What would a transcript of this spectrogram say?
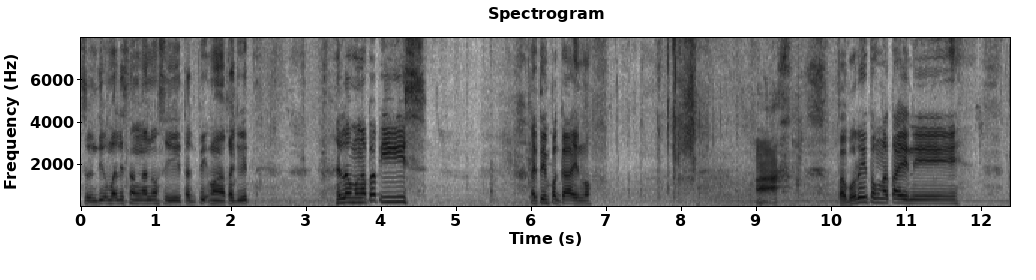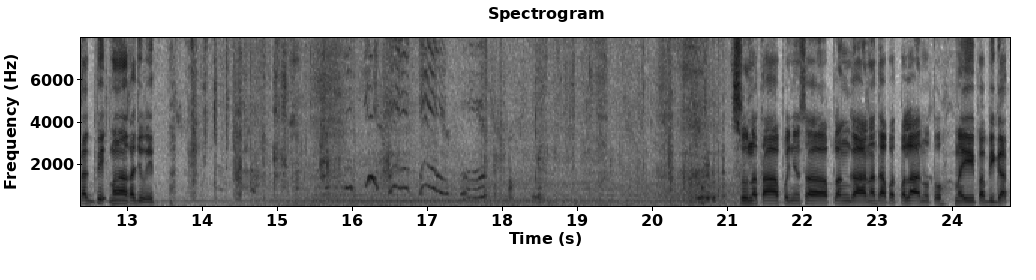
So hindi umalis ng ano si Tagpi mga kajuit. Hello mga papis. Ito yung pagkain mo. Ah. Paboritong atay ni Tagpi mga kajuit. So natapon yun sa planggana, dapat pala ano to, may pabigat.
